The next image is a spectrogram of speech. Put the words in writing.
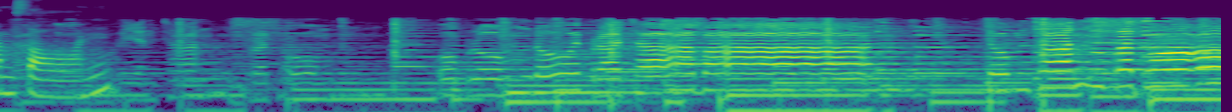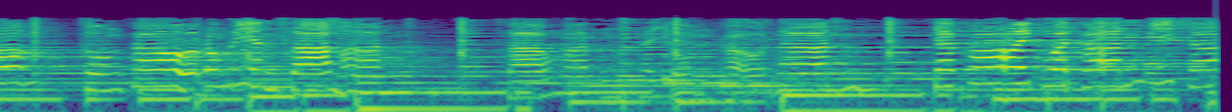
คำสอนเรียนชั้นประถมอบรมโดยประชาบาลจบชั้นประถมส่งเข้าโรงเรียนสามัญสาวมัธยมเท่านั้น จะคอยกวดขันวิชา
